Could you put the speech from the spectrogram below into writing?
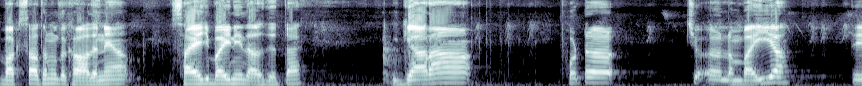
ਬਕਸਾ ਤੁਹਾਨੂੰ ਦਿਖਾ ਦਿੰਨੇ ਆ। ਸਾਈਜ਼ ਬਾਈ ਨੇ ਦੱਸ ਦਿੱਤਾ ਹੈ। 11 ਫੁੱਟ ਲੰਬਾਈ ਆ ਤੇ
